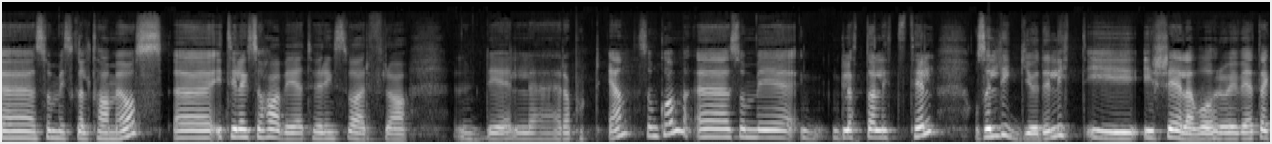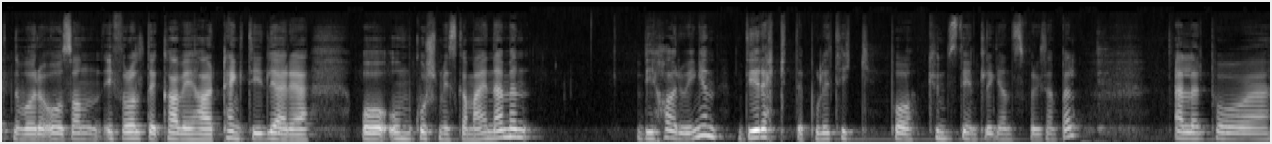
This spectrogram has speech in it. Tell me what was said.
uh, som vi skal ta med oss. I tillegg så har vi et høringssvar fra del rapport 1 som kom, som vi gløtta litt til. Og så ligger jo det litt i, i sjela vår og i vedtektene våre og sånn i forhold til hva vi har tenkt tidligere og om hvordan vi skal mene. Men vi har jo ingen direkte politikk på kunstig intelligens, f.eks. Eller på eh,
